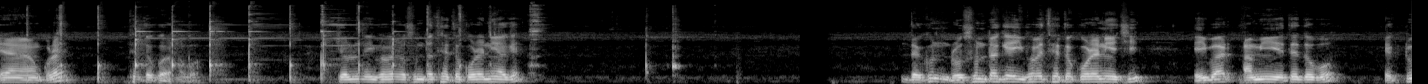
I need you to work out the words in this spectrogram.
এরকম করে থেতো করে নেব। চলুন এইভাবে রসুনটা থেতো করে নিই আগে। দেখুন রসুনটাকে এইভাবে থেতো করে নিয়েছি। এইবার আমি এতে দেবো একটু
